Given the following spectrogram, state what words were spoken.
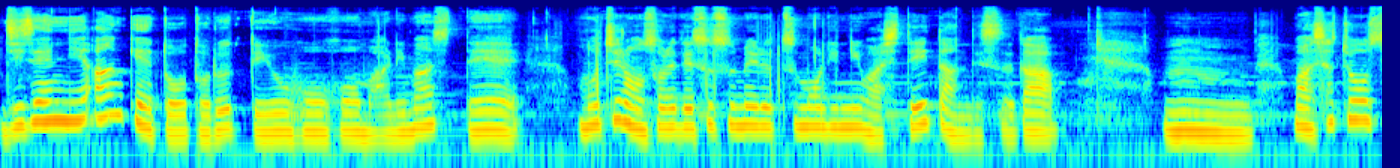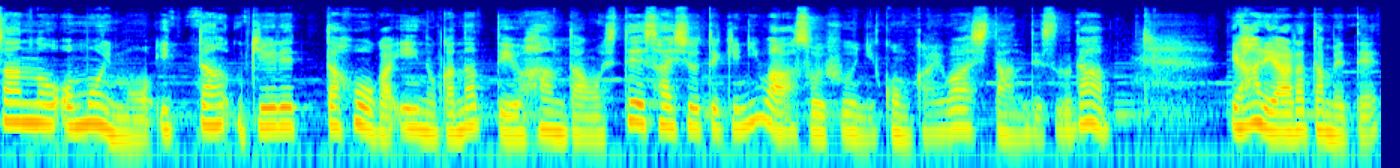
事前にアンケートを取るっていう方法もありましてもちろんそれで進めるつもりにはしていたんですがうんまあ社長さんの思いも一旦受け入れた方がいいのかなっていう判断をして最終的にはそういうふうに今回はしたんですがやはり改めて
